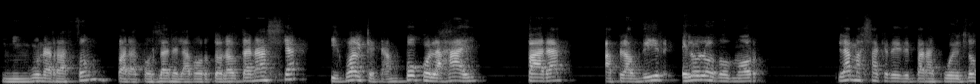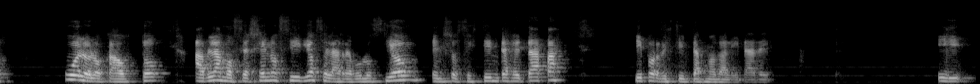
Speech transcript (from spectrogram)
ninguna razón para apoyar el aborto o la eutanasia, igual que tampoco las hay para aplaudir el holodomor, la masacre de Paracuelos o el holocausto. Hablamos de genocidios de la revolución en sus distintas etapas y por distintas modalidades. Y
